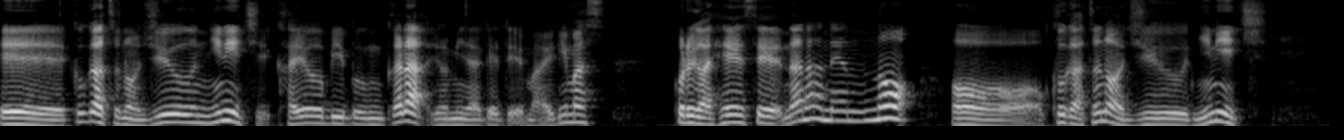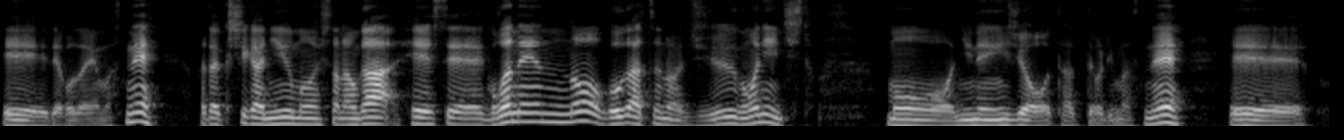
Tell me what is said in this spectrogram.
えー9月の12日火曜日分から読み上げてまいります。これが平成7年の9月の12日、えーでございますね。私が入門したのが平成5年の5月の15日と、もう2年以上経っておりますね。えー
